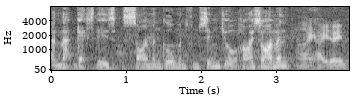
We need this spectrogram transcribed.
and that guest is Simon Gorman from Simjaw. Hi, Simon. Hi, how you doing?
